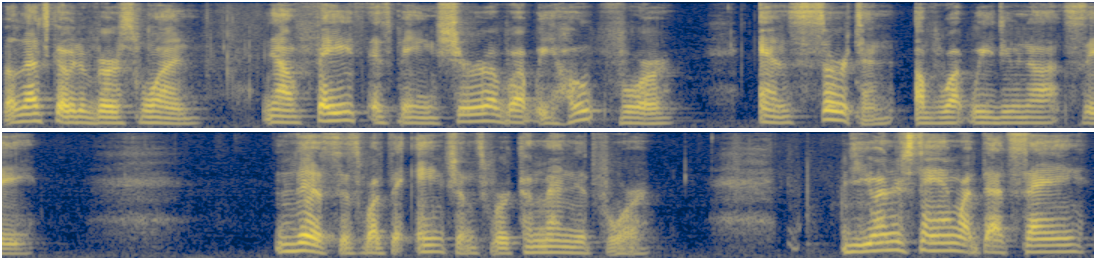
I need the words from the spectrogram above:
But let's go to verse 1. Now, faith is being sure of what we hope for and certain of what we do not see. This is what the ancients were commended for. Do you understand what that's saying?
